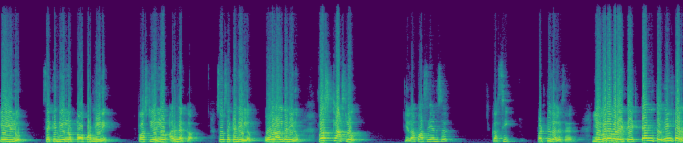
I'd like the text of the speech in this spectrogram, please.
కేయూలో సెకండ్ ఇయర్లో టాపర్ నేనే. ఫస్ట్ ఇయర్లో అరుణక్క సో సెకండ్ ఇయర్లో ఓవరాల్గా నేను. ఫస్ట్ క్లాస్లో ఎలా పాస్ అయ్యాను సార్? కసి పట్టుదల సార్. ఎవరెవరైతే టెన్త్ ఇంటర్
